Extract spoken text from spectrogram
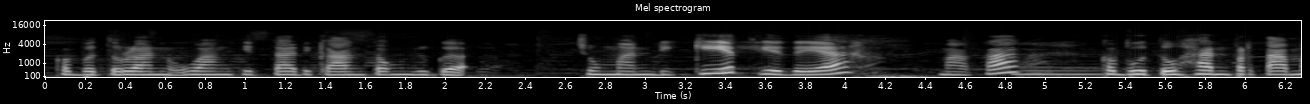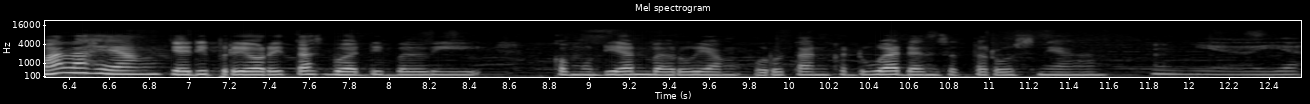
kebetulan uang kita di kantong juga cuman dikit gitu ya, maka Hmm. kebutuhan pertama lah yang jadi prioritas buat dibeli. Kemudian baru yang urutan kedua dan seterusnya. Hmm, Iya, iya.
